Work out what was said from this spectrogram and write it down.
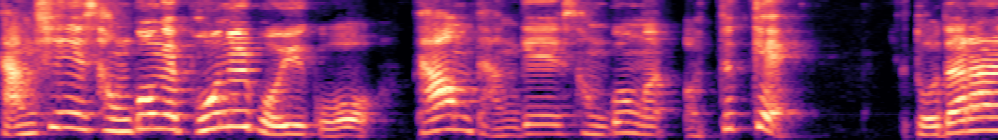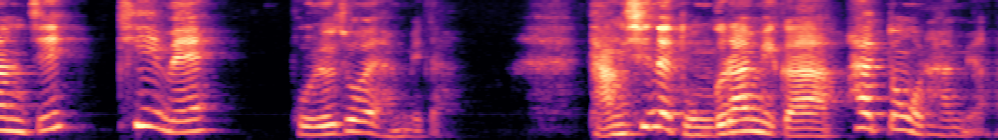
당신이 성공의 본을 보이고 다음 단계의 성공은 어떻게 도달하는지 팀에 보여줘야 합니다. 당신의 동그라미가 활동을 하면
